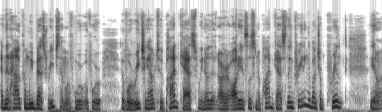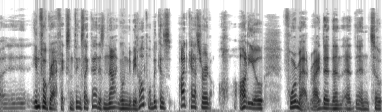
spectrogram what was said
and then how can we best reach them? If we're if we're if we're reaching out to podcasts we know that our audience listen to podcasts then creating a bunch of print you know uh, infographics and things like that is not going to be helpful because podcasts are an audio format right? That then and so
